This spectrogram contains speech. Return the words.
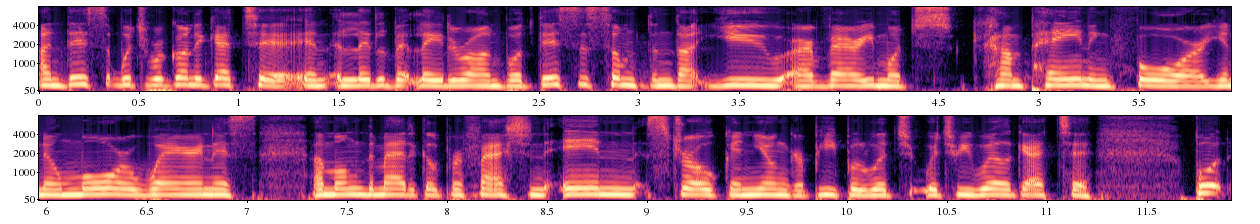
And this, which we're going to get to in a little bit later on, but this is something that you are very much campaigning for. You know, more awareness among the medical profession in stroke and younger people, which which we will get to. But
